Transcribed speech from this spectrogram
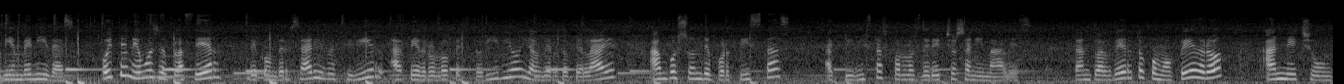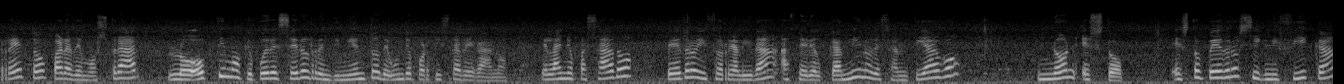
bienvenidas. Hoy tenemos el placer de conversar y recibir a Pedro López Toribio y Alberto Peláez. Ambos son deportistas, activistas por los derechos animales. Tanto Alberto como Pedro han hecho un reto para demostrar lo óptimo que puede ser el rendimiento de un deportista vegano. El año pasado, Pedro hizo realidad hacer el Camino de Santiago non-stop. Esto, Pedro, significa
